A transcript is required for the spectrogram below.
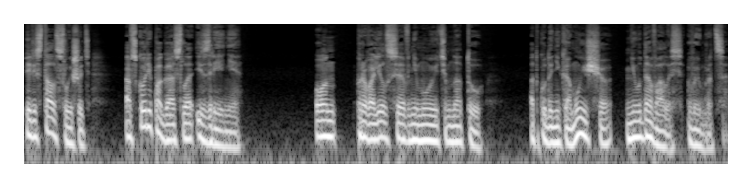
перестал слышать, а вскоре погасло и зрение. Он провалился в немую темноту, откуда никому еще не удавалось выбраться.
